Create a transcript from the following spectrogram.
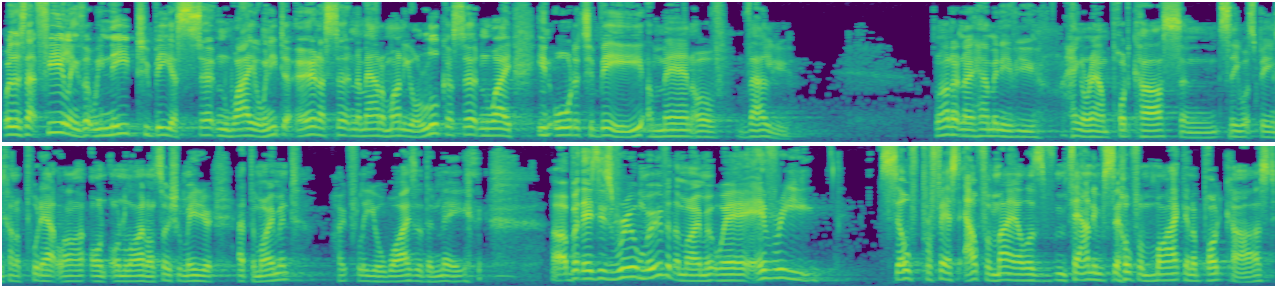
whether it's that feeling that we need to be a certain way or we need to earn a certain amount of money or look a certain way in order to be a man of value. And I don't know how many of you hang around podcasts and see what's being kind of put out on, online on social media at the moment. Hopefully, you're wiser than me. Uh, but there's this real move at the moment where every self professed alpha male has found himself a mic and a podcast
